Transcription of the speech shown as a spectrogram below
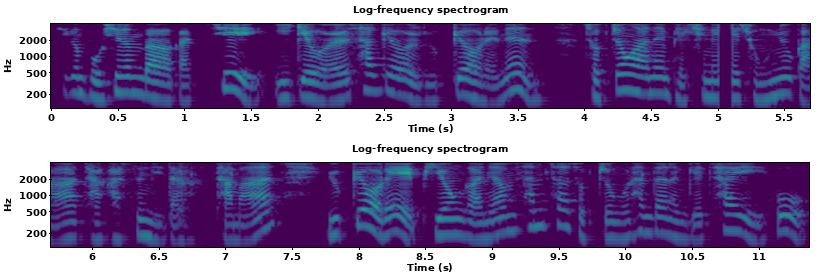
지금 보시는 바와 같이 2개월, 4개월, 6개월에는 접종하는 백신의 종류가 다 같습니다. 다만 6개월에 비형 간염 3차 접종을 한다는 게 차이이고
